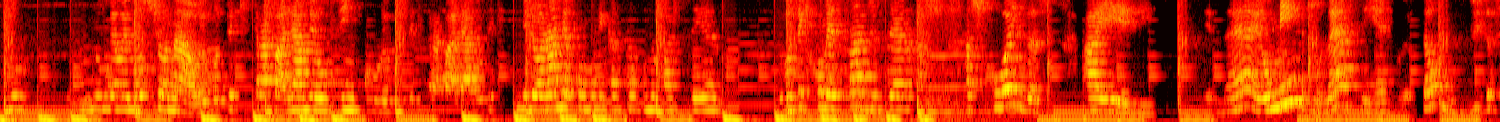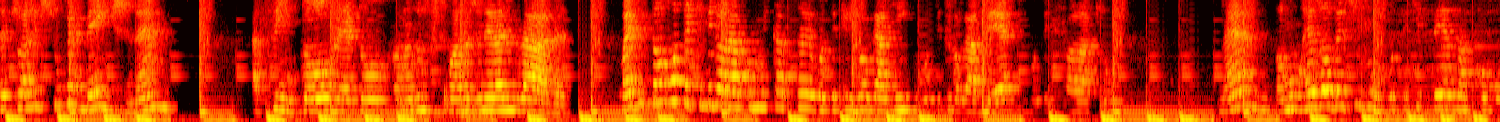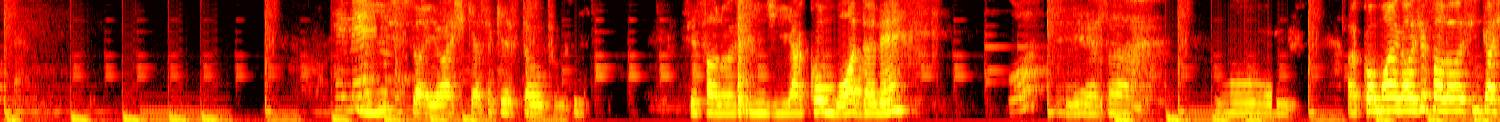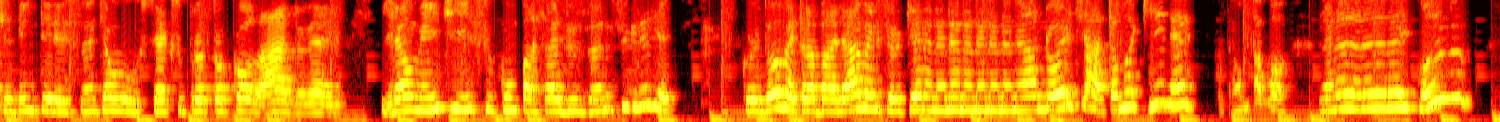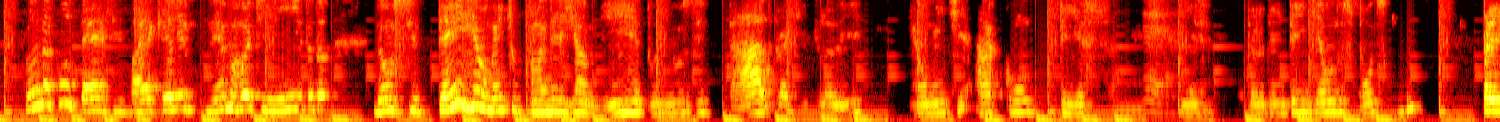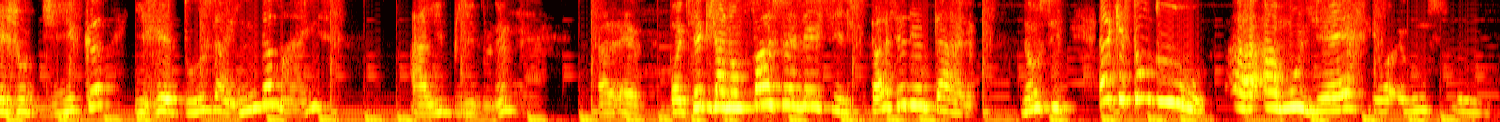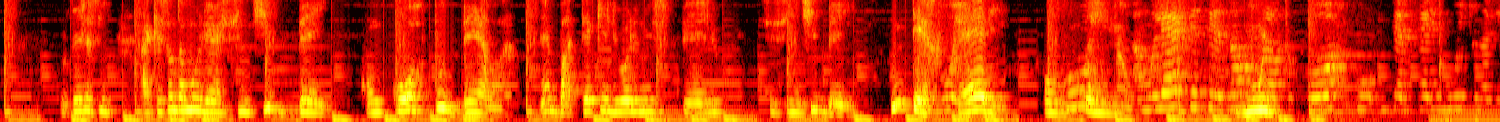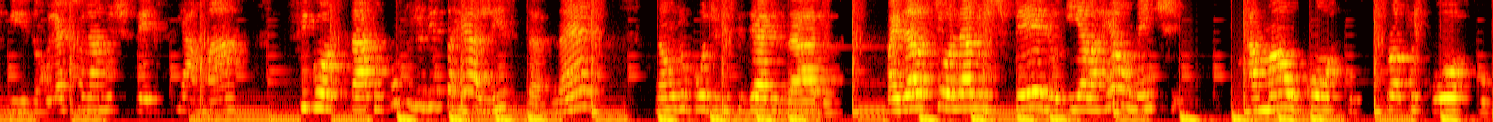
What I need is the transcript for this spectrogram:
no, no, meu emocional, eu vou ter que trabalhar meu vínculo, eu vou ter que trabalhar, vou ter que melhorar minha comunicação com meu parceiro, eu vou ter que começar a dizer as, as coisas a ele. Né? Eu minto, né? Assim, é, então, a gente super mente, né? Assim, tô, é, tô falando de forma generalizada. Mas então eu vou ter que melhorar a comunicação, eu vou ter que jogar limpo, vou ter que jogar aberto, vou ter que falar que eu que desacomodar. Remédio. Isso aí, eu acho que essa questão que você, você falou assim de acomoda, né? Oh. Essa. O, acomoda, igual você falou assim, que eu achei bem interessante, é o sexo protocolado, né? E realmente isso, com o passar dos anos, fica de jeito. Acordou, vai trabalhar, vai não sei o quê, nananana, à noite, ah, estamos aqui, né? Então tá bom. E quando, quando acontece, vai aquele mesmo rotininho, tudo, não se tem realmente o um planejamento inusitado para que aquilo ali realmente aconteça. É. Isso, pelo que eu entendi, é um dos pontos que prejudica e reduz ainda mais a libido, né? É. É, pode ser que já não faça o exercício, tá sedentário, não se é a questão do. A, a mulher, eu, eu, eu, eu, vejo assim, a questão da mulher sentir bem com o corpo dela, né? bater aquele olho no espelho, se sentir bem, interfere ou, ou, não? A mulher ter tesão muito. no próprio corpo interfere muito na libido. A mulher se olhar no espelho, se amar, se gostar, do ponto de vista realista, né? Não de um ponto de vista idealizado mas ela se olhar no espelho e ela realmente amar o corpo, o próprio corpo,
